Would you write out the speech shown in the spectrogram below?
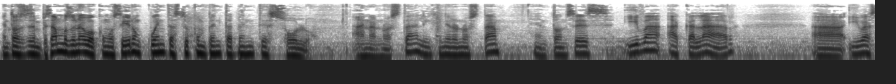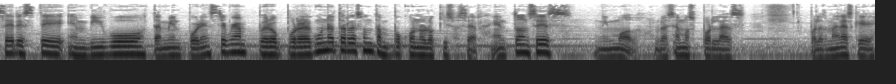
Entonces empezamos de nuevo. Como se dieron cuenta, estoy completamente solo. Ana no está, el ingeniero no está. Entonces iba a calar, ah, iba a hacer este en vivo también por Instagram, pero por alguna otra razón tampoco no lo quiso hacer. Entonces, ni modo, lo hacemos por las, por las maneras que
